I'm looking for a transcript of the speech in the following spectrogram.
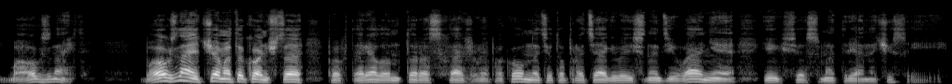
Бог знает. «Бог знает, чем это кончится», — повторял он, то расхаживая по комнате, то протягиваясь на диване и все смотря на часы.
